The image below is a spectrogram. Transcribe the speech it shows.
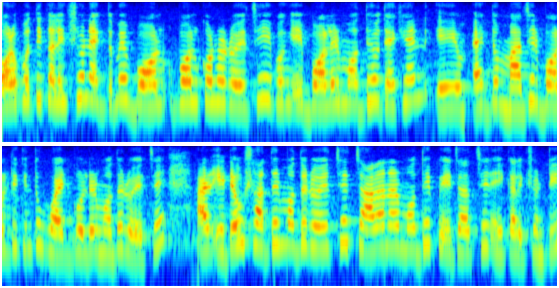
পরবর্তী কালেকশন একদমই বল বল করা রয়েছে এবং এই বলের মধ্যেও দেখেন এই একদম মাঝের বলটি কিন্তু হোয়াইট গোল্ডের মধ্যে রয়েছে। আর এটাও সাতের মধ্যে রয়েছে, চার আনার মধ্যে পেয়ে যাচ্ছেন এই কালেকশনটি।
